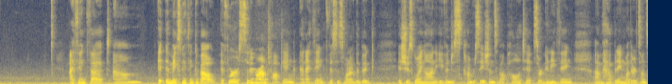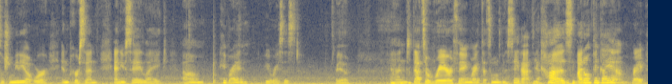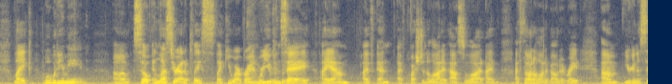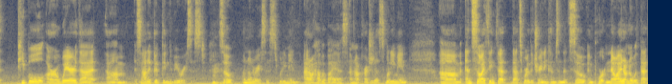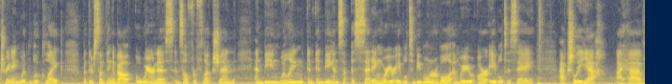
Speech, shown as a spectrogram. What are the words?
I think that um, it, it makes me think about if we're sitting around talking, and I think this is one of the big issues going on, even just conversations about politics or anything um, happening, whether it's on social media or in person, and you say, like, um, hey, Brian, are you a racist? Yeah. and that's a rare thing right that someone's going to say that Yeah. because i don't think i am right like well what do you mean um, so unless you're at a place like you are brian where you can say i am i've and i've questioned a lot i've asked a lot i've i've thought a lot about it right? Um, you're to say people are aware that um, it's not a good thing to be a racist. So i'm not a racist what do you mean? I don't have a bias i'm not prejudiced what do you mean? Um, and so I think that that's where the training comes in that's so important. Now, I don't know what that training would look like, but there's something about awareness and self reflection and being willing and, and being in a setting where you're able to be vulnerable and where you are able to say, actually, yeah, I have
